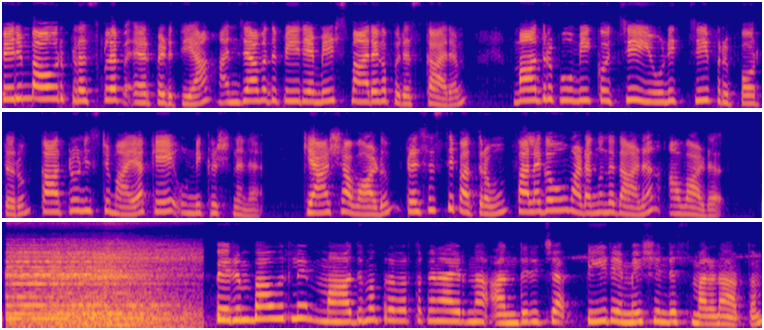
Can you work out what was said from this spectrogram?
പെരുമ്പാവൂർ പ്രസ് ക്ലബ് ഏർപ്പെടുത്തിയ അഞ്ചാമത് പി രമേശ് സ്മാരക പുരസ്കാരം മാതൃഭൂമി കൊച്ചി യൂണിറ്റ് ചീഫ് റിപ്പോർട്ടറും കാർട്ടൂണിസ്റ്റുമായ കെ ഉണ്ണികൃഷ്ണന്. ക്യാഷ് അവാർഡും പ്രശസ്തി പത്രവും ഫലകവും അടങ്ങുന്നതാണ് അവാർഡ്. പെരുമ്പാവൂരിലെ മാധ്യമപ്രവർത്തകനായിരുന്ന അന്തരിച്ച പി രമേശിന്റെ സ്മരണാർത്ഥം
